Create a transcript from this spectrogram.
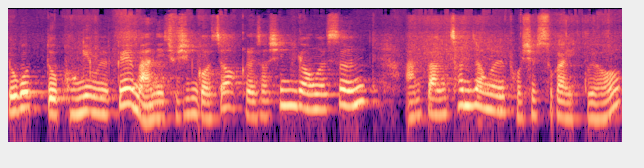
이것도 공임을 꽤 많이 주신 거죠. 그래서 신경을 쓴 안방 천정을 보실 수가 있고요.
